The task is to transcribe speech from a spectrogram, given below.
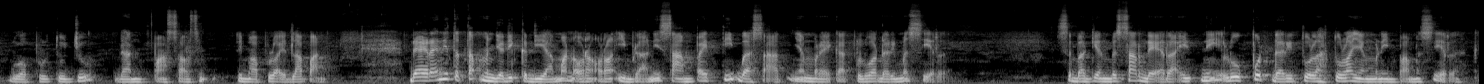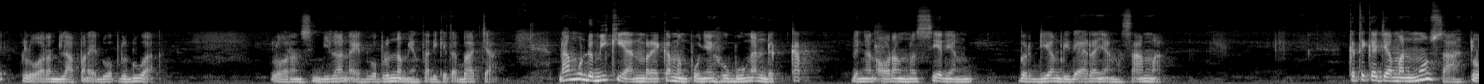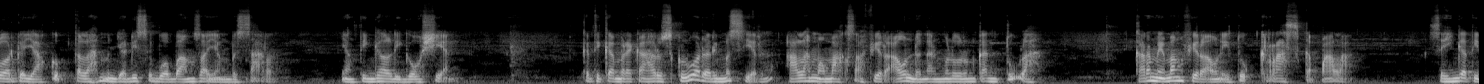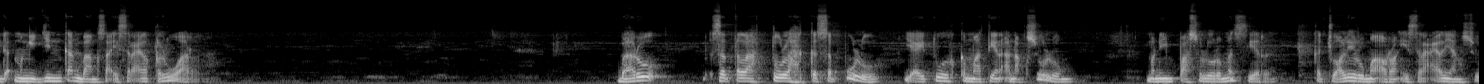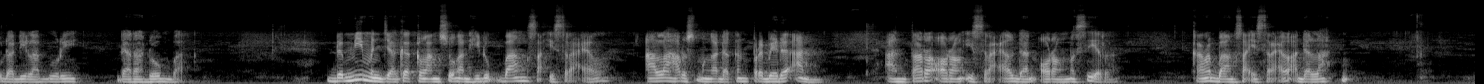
27, dan pasal 50 ayat 8. Daerah ini tetap menjadi kediaman orang-orang Ibrani sampai tiba saatnya mereka keluar dari Mesir. Sebagian besar daerah ini luput dari tulah-tulah yang menimpa Mesir. Keluaran 8 ayat 22 Keluaran 9 ayat 26 yang tadi kita baca. Namun demikian mereka mempunyai hubungan dekat dengan orang Mesir yang berdiam di daerah yang sama. Ketika zaman Musa, keluarga Yakub telah menjadi sebuah bangsa yang besar yang tinggal di Goshen. Ketika mereka harus keluar dari Mesir, Allah memaksa Firaun dengan menurunkan tulah. Karena memang Firaun itu keras kepala, sehingga tidak mengizinkan bangsa Israel keluar Baru setelah tulah ke-10 yaitu kematian anak sulung menimpa seluruh Mesir kecuali rumah orang Israel yang sudah dilaburi darah domba. Demi menjaga kelangsungan hidup bangsa Israel, Allah harus mengadakan perbedaan antara orang Israel dan orang Mesir. Karena bangsa Israel adalah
